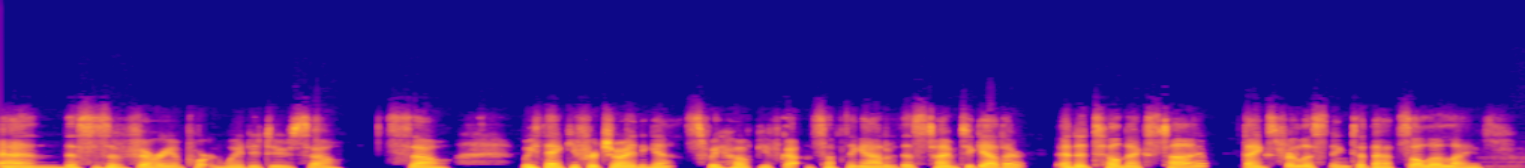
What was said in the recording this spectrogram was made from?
And this is a very important way to do so. So we thank you for joining us. We hope you've gotten something out of this time together. And until next time, thanks for listening to That Solo Life.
